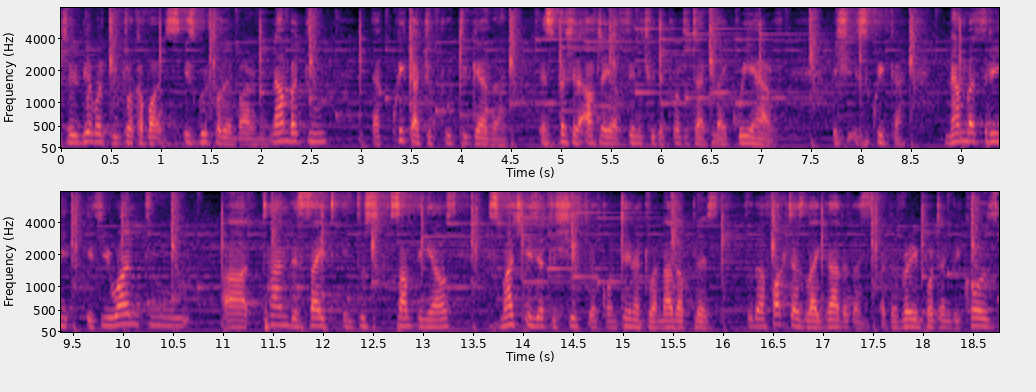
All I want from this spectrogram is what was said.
So you'll be able to talk about it's, good for the environment. Number two, they're quicker to put together, especially after you are finished with the prototype, like we have. It's, it's quicker. Number three, if you want to uh, turn the site into something else, it's much easier to shift your container to another place. So there are factors like that that are, that are very important because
